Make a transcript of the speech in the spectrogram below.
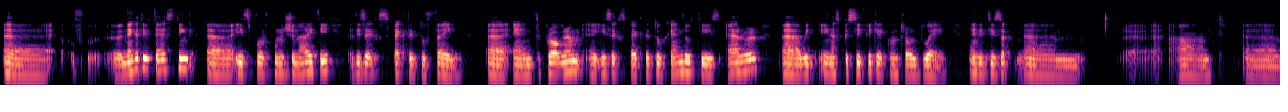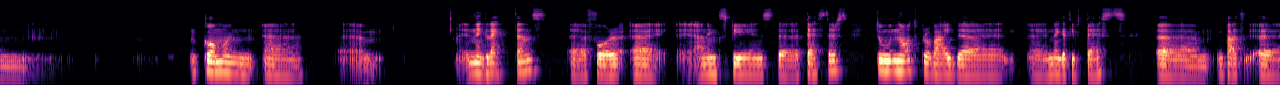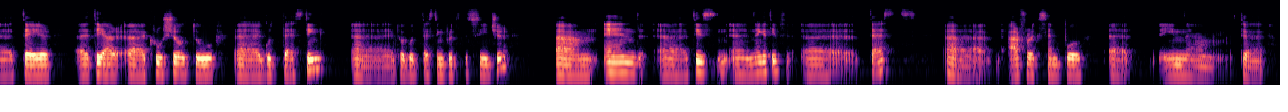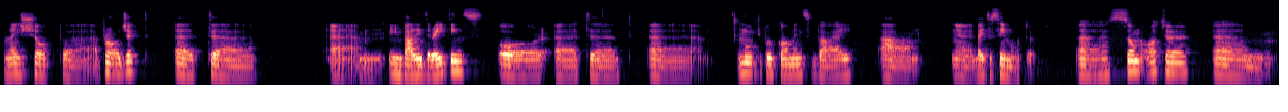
Uh, uh negative testing uh, is for functionality that is expected to fail uh, and the program is expected to handle this error with, in a specific and controlled way and it is a um, um, um, common uh, um, neglectance uh, for uh, unexperienced uh, testers to not provide negative tests, um, but they they are crucial to good testing, to a good testing procedure. Um, and uh, these uh, negative uh, tests are, for example, uh, in um, the online shop uh, project, the um, invalid ratings or the multiple comments by um, by the same author. some author um,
